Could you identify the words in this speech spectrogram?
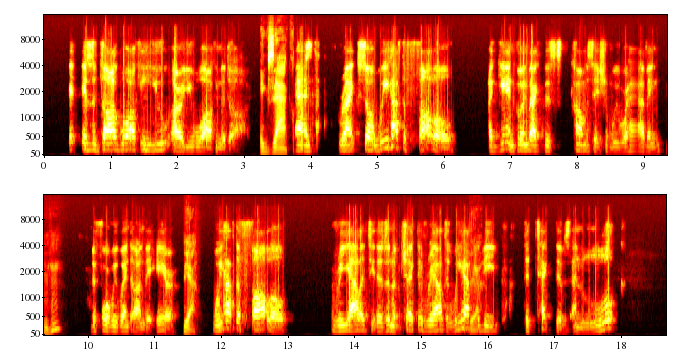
is the dog walking you or are you walking the dog? Exactly. And, right. So we have to follow, again, going back to this conversation we were having Mhm. before we went on the air. Yeah. We have to follow reality. There's an objective reality. We have Yeah. to be detectives and look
